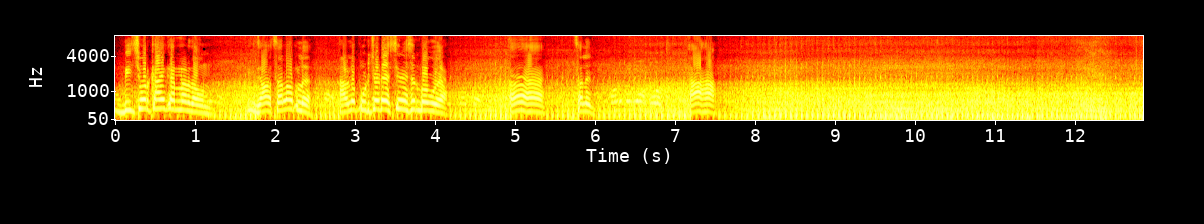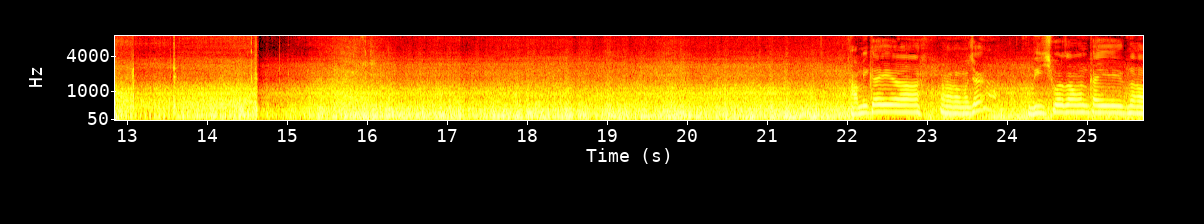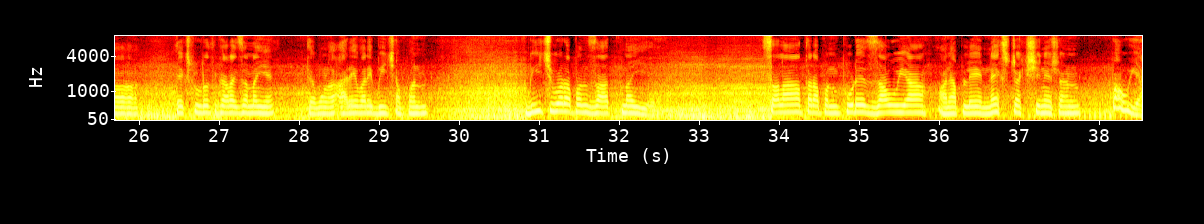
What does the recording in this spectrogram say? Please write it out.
आता बीचवर काय करणार जाऊन? जा चला आपलं. आपलं पुढचं डेस्टिनेशन बघूया. हां हां. चालेल. हां हां. आम्ही काही म्हणजे बीचवर जाऊन काही एक्सप्लोर करायचं नाही आहे त्यामुळं आरेवारे बीच आपण बीचवर आपण जात नाही आहे चला तर आपण पुढे जाऊया आणि आपले नेक्स्ट डेस्टिनेशन पाहूया.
